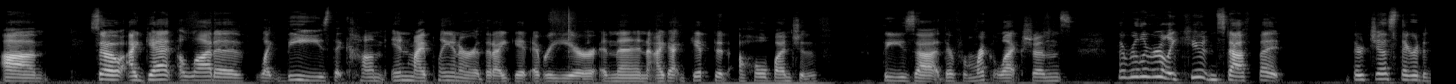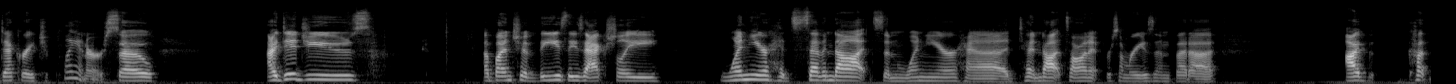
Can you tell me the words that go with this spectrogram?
Um, so I get a lot of like these that come in my planner that I get every year. And then I got gifted a whole bunch of these, uh, they're from Recollections. They're really, really cute and stuff, but they're just there to decorate your planner. So I did use a bunch of these. These actually, one year had seven dots and one year had 10 dots on it for some reason. But uh, I've cut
